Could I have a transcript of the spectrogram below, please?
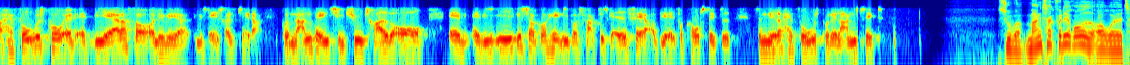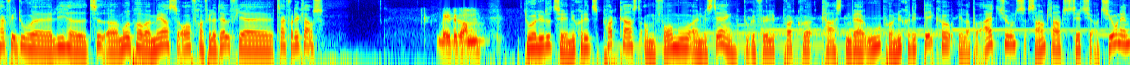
at have fokus på, at, at vi er der for at levere investeringsresultater på den lange bane, 10, 20, 30 år, at, at vi ikke så går hen i vores faktiske adfærd og bliver alt for kortsigtet, så netop have fokus på det lange sigt. Super. Mange tak for det råd, og uh, tak fordi du uh, lige havde tid og mod på at være med os over fra Philadelphia. Tak for det, Claus. Velbekomme. Du har lyttet til Nykredits podcast om formue og investering. Du kan følge podcasten hver uge på nykredit.dk eller på iTunes, SoundCloud, Stitcher og TuneIn.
